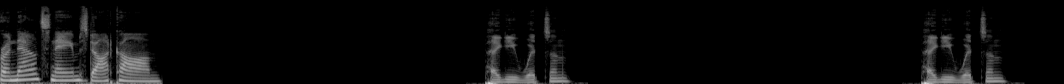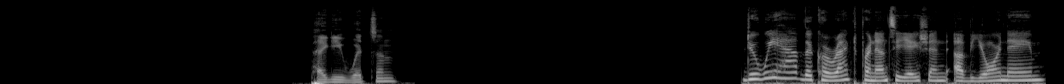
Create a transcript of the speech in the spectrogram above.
pronouncenames.com. Peggy Whitson. Peggy Whitson. Peggy Whitson. Do we have the correct pronunciation of your name?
